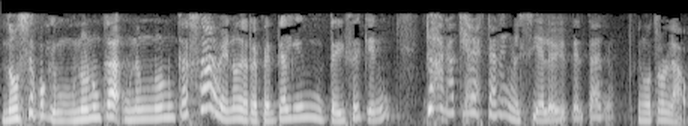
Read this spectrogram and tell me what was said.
No sé porque uno nunca uno, nunca sabe, ¿no? De repente alguien te dice que yo no quiero estar en el cielo, yo quiero estar en otro lado.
